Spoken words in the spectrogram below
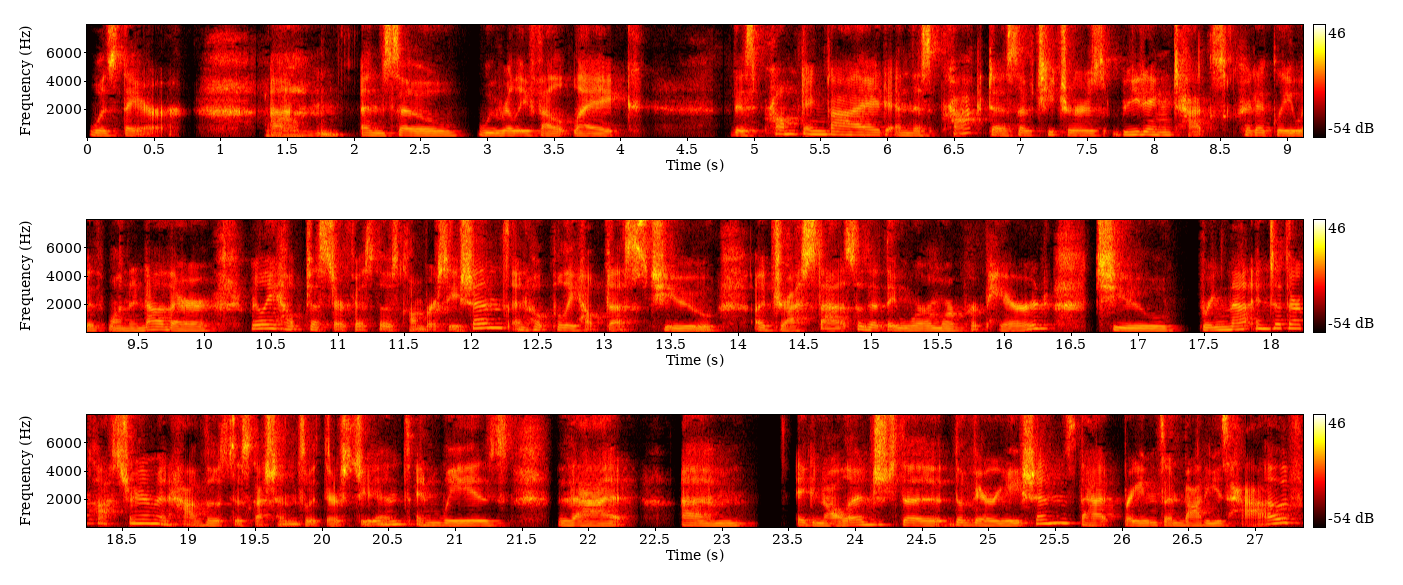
was there. Wow. Um, and so we really felt like this prompting guide and this practice of teachers reading text critically with one another really helped us surface those conversations and hopefully helped us to address that so that they were more prepared to bring that into their classroom and have those discussions with their students in ways that um, acknowledged the the variations that brains and bodies have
